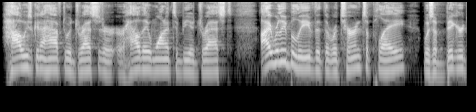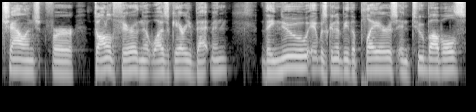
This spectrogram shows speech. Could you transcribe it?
how he's going to have to address it or, or how they want it to be addressed. I really believe that the return to play was a bigger challenge for Donald Fehr than it was Gary Bettman. They knew it was going to be the players in two bubbles.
